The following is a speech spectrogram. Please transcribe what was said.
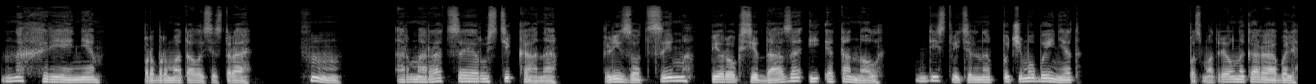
«На хрене», — пробормотала сестра. «Хм, Арморация рустикана. Лизоцим, пироксидаза и этанол. Действительно, почему бы и нет? Посмотрел на корабль,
